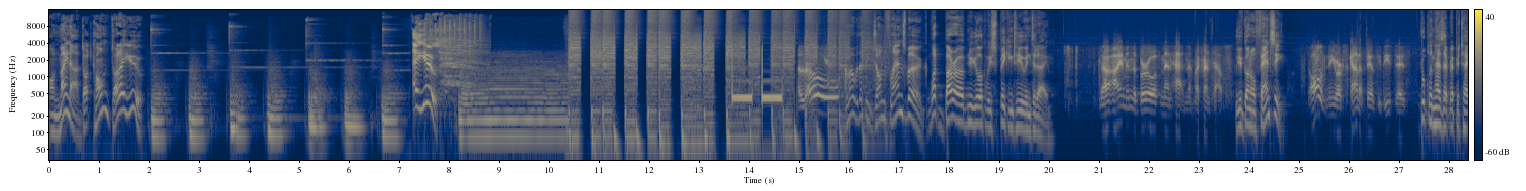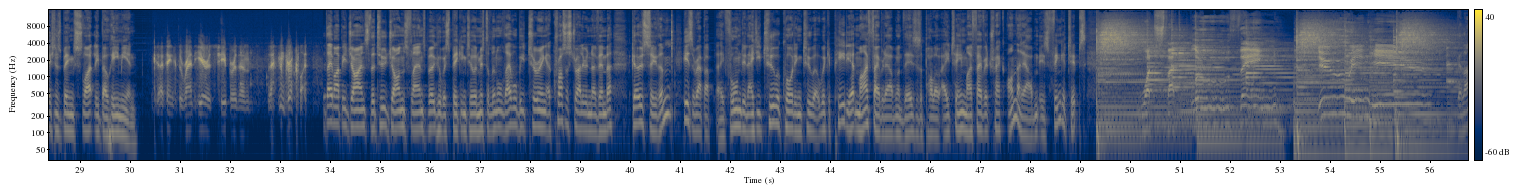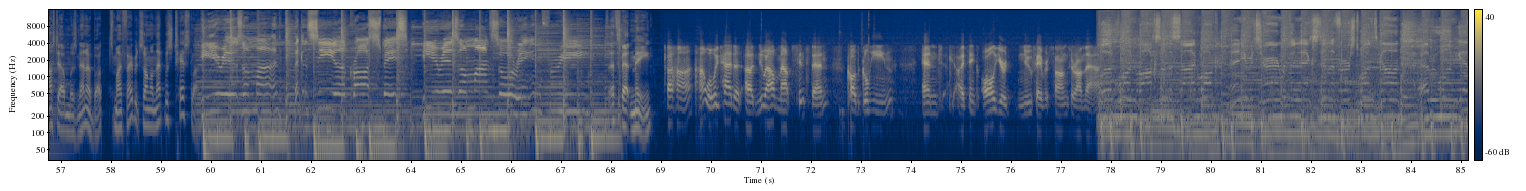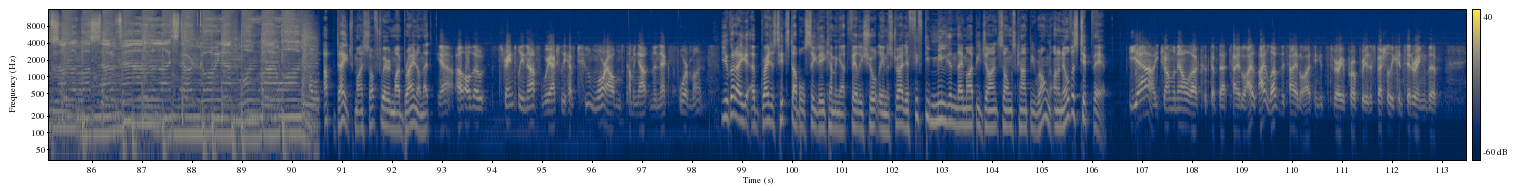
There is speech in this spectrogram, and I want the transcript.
on maynard.com.au. Hey, you! Hello. Hello, would that be John Flansburgh? What borough of New York are we speaking to you in today? Uh, I am in the borough of Manhattan at my friend's house. You've gone all fancy. All of New York's kind of fancy these days. Brooklyn has that reputation as being slightly bohemian. I think the rent here is cheaper than, than Brooklyn. They might be giants, the two Johns Flansburgh who we're speaking to and Mr. Linnell. They will be touring across Australia in November. Go see them. Here's a wrap up. They formed in 82 according to uh, Wikipedia. My favourite album of theirs is Apollo 18. My favourite track on that album is Fingertips. What's that blue thing last album was Nanobots. My favourite song on that was Tesla. Here is a mind that can see across space. Here is a mind soaring free. That's about me. Uh huh. Uh-huh. Well, we've had a, a new album out since then called Glean, and I think all your new favorite songs are on that. Update my software in my brain on that. Yeah. Although, strangely enough, we actually have two more albums coming out in the next four months. You've got a, a greatest hits double CD coming out fairly shortly in Australia. 50 million They Might Be Giant songs can't be wrong on an Elvis tip there. Yeah, John Linnell uh, cooked up that title. I, I love the title. I think it's very appropriate, especially considering the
